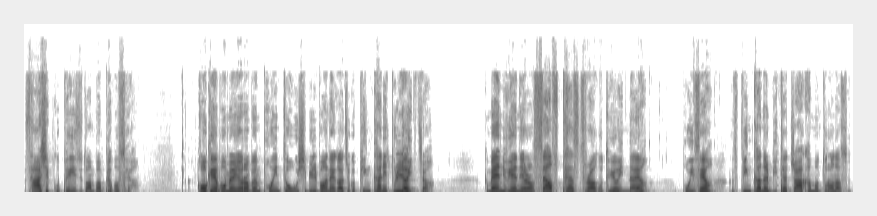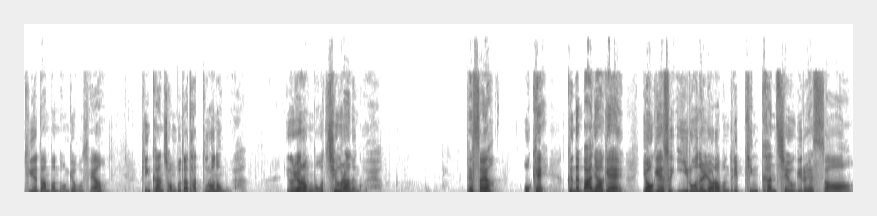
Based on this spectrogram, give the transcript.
사십구 페이지도 한번 펴보세요. 거기에 보면 여러분 포인트 51번 해가지고 빈칸이 뚫려 있죠. 그맨 위에는 여러분 셀프 테스트라고 되어 있나요? 보이세요? 그래서 빈칸을 밑에 쫙 한번 뚫어놨어. 뒤에도 한번 넘겨보세요. 빈칸 전부 다 다 뚫어놓은 거야. 이걸 여러분 보고 치우라는 거예요. 됐어요? 오케이? 근데 만약에 여기에서 이론을 여러분들이 빈칸 채우기를 했어.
